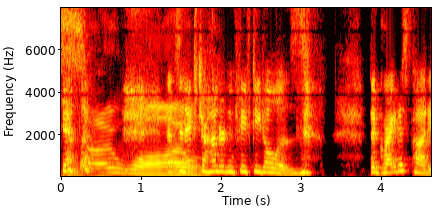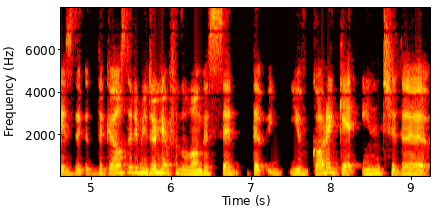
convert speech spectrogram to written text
Yeah. so wild. That's an extra hundred and fifty dollars. The greatest part is the the girls that have been doing it for the longest said that you've got to get into the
